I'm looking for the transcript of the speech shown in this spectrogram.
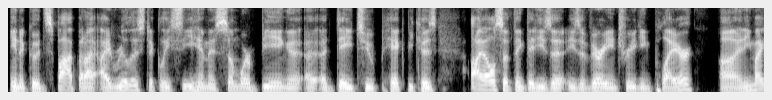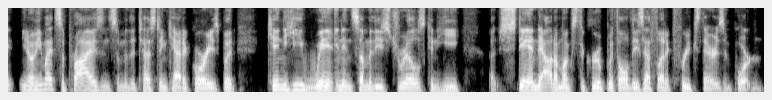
in a good spot, but I, I realistically see him as somewhere being a, a, day two pick because I also think that he's a he's a very intriguing player. Uh, and he might, you know, he might surprise in some of the testing categories, but can he win in some of these drills? Can he uh, stand out amongst the group with all these athletic freaks there is important.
